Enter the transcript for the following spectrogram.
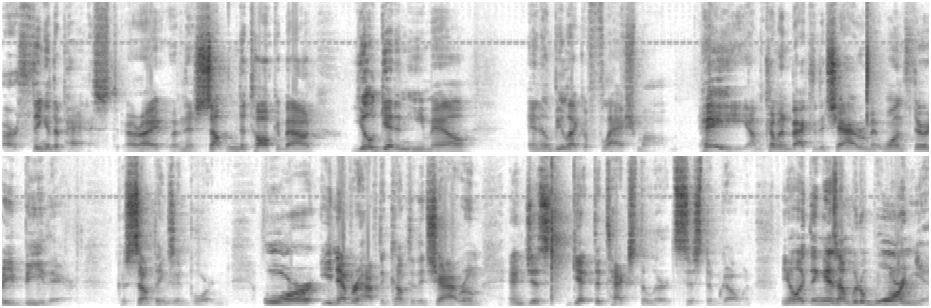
are thing of the past. All right, when there's something to talk about, you'll get an email, and it'll be like a flash mob. Hey, I'm coming back to the chat room at 1:30. Be there, because something's important. Or you never have to come to the chat room and just get the text alert system going. The only thing is, I'm going to warn you.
